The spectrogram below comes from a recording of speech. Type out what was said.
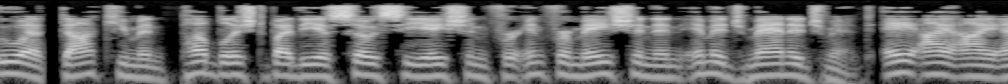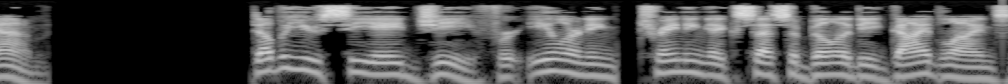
UA document published by the Association for Information and Image Management AIIM WCAG for e-learning training accessibility guidelines.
